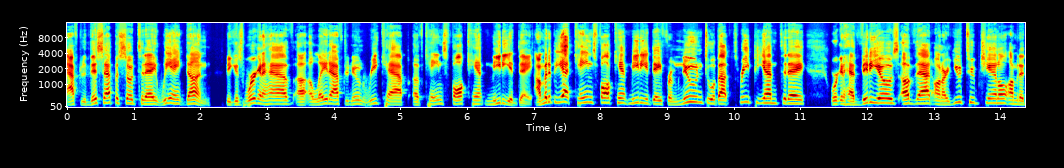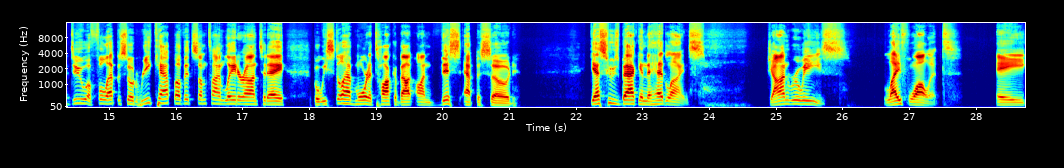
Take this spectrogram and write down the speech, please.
after this episode today, we ain't done because we're going to have a, a, late afternoon recap of Canes Fall Camp Media Day. I'm going to be at Canes Fall Camp Media Day from noon to about 3 p.m. today. We're going to have videos of that on our YouTube channel. I'm going to do a full episode recap of it sometime later on today, but we still have more to talk about on this episode. Guess who's back in the headlines? John Ruiz, LifeWallet, a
